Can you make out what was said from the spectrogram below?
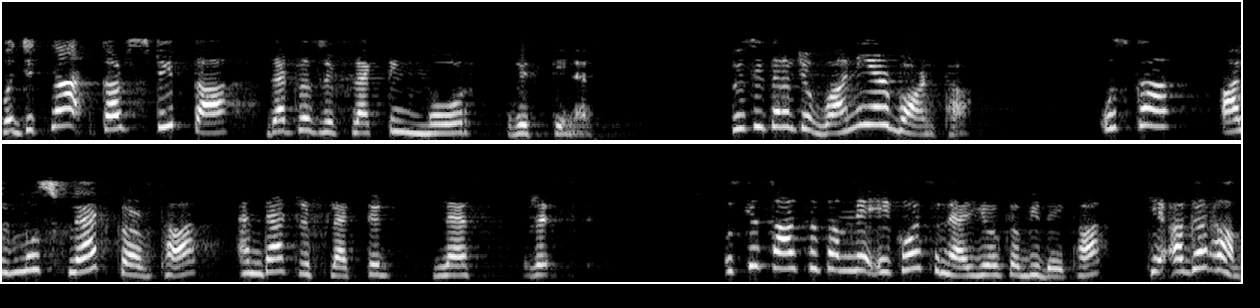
وہ جتنا کرو اسٹیپ تھا that was reflecting more riskiness دوسری طرف جو ون ایئر بانڈ تھا، اس کا آلموسٹ فلیٹ کرو تھا and that reflected less risk اس کے ساتھ ساتھ ہم نے ایک اور سینیریو کو بھی دیکھا کہ اگر ہم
